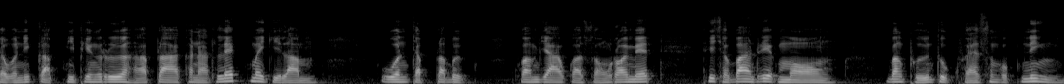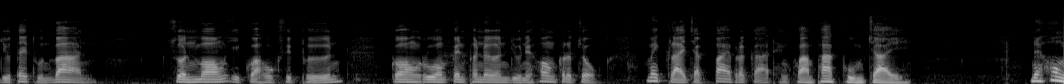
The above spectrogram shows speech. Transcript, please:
แต่วันนี้กลับมีเพียงเรือหาปลาขนาดเล็กไม่กี่ลำ อวนจับปลาบึก ความยาวกว่า 200 เมตร ที่ชาวบ้านเรียกมอง บางผืนถูกแขวนสงบนิ่งอยู่ใต้ถุนบ้าน ส่วนมองอีกกว่า 60 ผืน กองรวมเป็นพเนินอยู่ในห้องกระจก ไม่ไกลจากป้ายประกาศแห่งความภาคภูมิใจ ในห้อง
